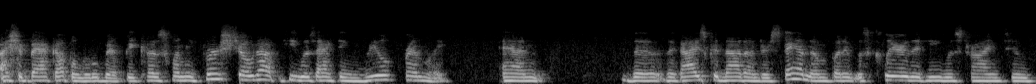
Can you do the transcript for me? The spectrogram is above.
I should back up a little bit because when he first showed up, he was acting real friendly. And the the guys could not understand him, but it was clear that he was trying to,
